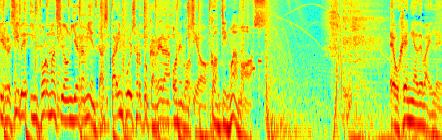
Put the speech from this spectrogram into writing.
y recibe información y herramientas para impulsar tu carrera o negocio. Continuamos. Eugenia de Baile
